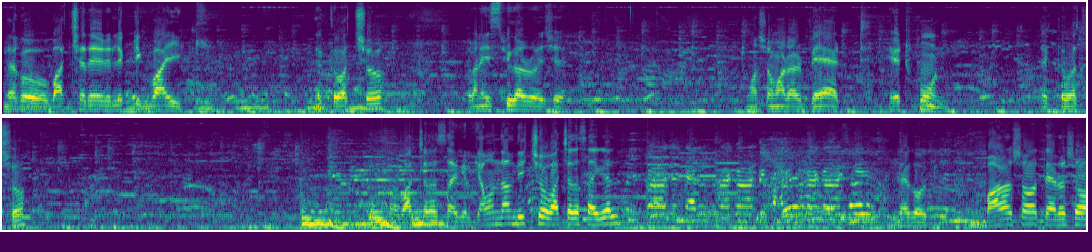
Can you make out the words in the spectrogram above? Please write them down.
দেখো, বাচ্চাদের ইলেকট্রিক বাইক দেখতে পাচ্ছ? এখানে স্পিকার রয়েছে। মশা মারার ব্যাট হেডফোন দেখতে পাচ্ছ। বাচ্চাদের সাইকেল কেমন দাম দিচ্ছ বাচ্চাদের সাইকেল দেখো, বারোশো, তেরোশো,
